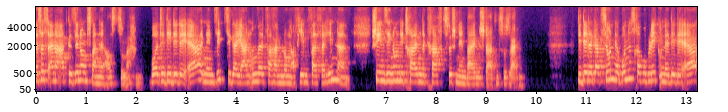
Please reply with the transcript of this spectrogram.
es ist eine Art Gesinnungswandel auszumachen. Wollte die DDR in den 70er Jahren Umweltverhandlungen auf jeden Fall verhindern, schien sie nun die treibende Kraft zwischen den beiden Staaten zu sein. Die Delegationen der Bundesrepublik und der DDR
